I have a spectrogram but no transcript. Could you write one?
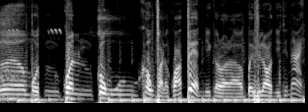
uh, một quân cung không phải là quá tuyển như kiểu là babylon như thế này.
